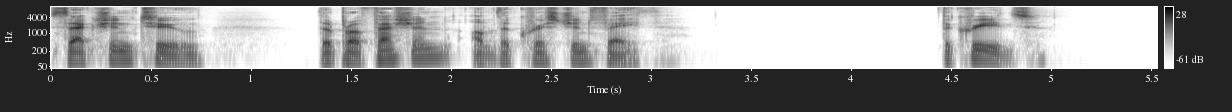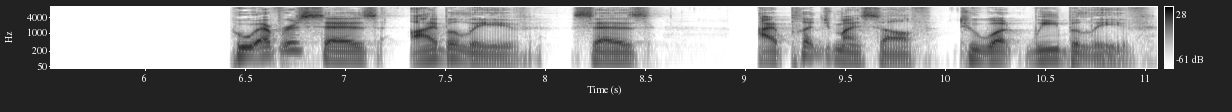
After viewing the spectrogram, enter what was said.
Section 2 The Profession of the Christian Faith. The Creeds. Whoever says, I believe, says, I pledge myself to what we believe.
